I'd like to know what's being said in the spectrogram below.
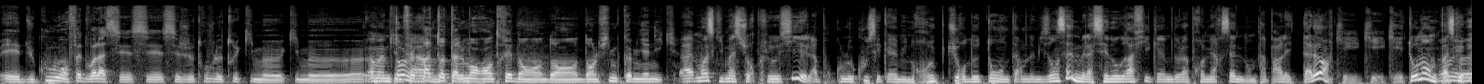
et du coup, en fait, voilà, c'est, je trouve le truc qui me, qui me, En même qui temps, me fait là, pas totalement rentrer dans, dans, dans le film comme Yannick. Ah, moi, ce qui m'a surpris aussi, et là pour le coup, c'est quand même une rupture de ton en termes de mise en scène, mais la scénographie quand même de la première scène dont tu as parlé tout à l'heure, qui est, qui est, qui est étonnante, parce Ouais, que ouais.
